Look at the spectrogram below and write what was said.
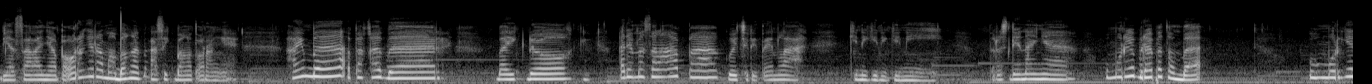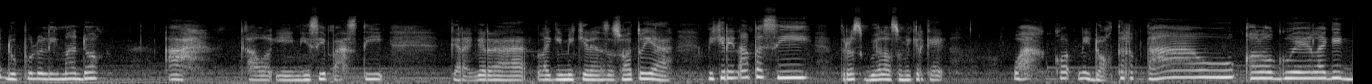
Biasalah nyapa orangnya ramah banget, asik banget orangnya. Hai mbak, apa kabar? Baik dok, ada masalah apa? Gue ceritain lah, gini gini gini. Terus dia nanya, umurnya berapa tuh mbak? Umurnya 25 dok. Ah, kalau ini sih pasti gara-gara lagi mikirin sesuatu ya mikirin apa sih terus gue langsung mikir kayak wah kok nih dokter tahu kalau gue lagi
